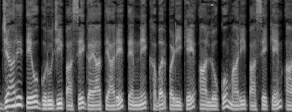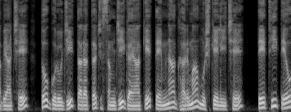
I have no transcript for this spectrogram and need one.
જ્યારે તેઓ ગુરુજી પાસે ગયા ત્યારે તેમને ખબર પડી કે આ લોકો મારી પાસે કેમ આવ્યા છે, તો ગુરુજી તરત જ સમજી ગયા કે તેમના ઘરમાં મુશ્કેલી છે, તેથી તેઓ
